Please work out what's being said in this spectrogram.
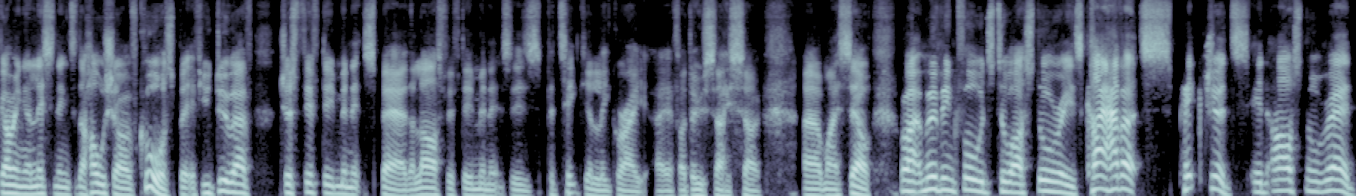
going and listening to the whole show, of course. But if you do have just 15 minutes spare, the last 15 minutes is particularly great, uh, if I do say so uh, myself. Right, moving forwards to our stories. Kai Havertz pictured in Arsenal red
